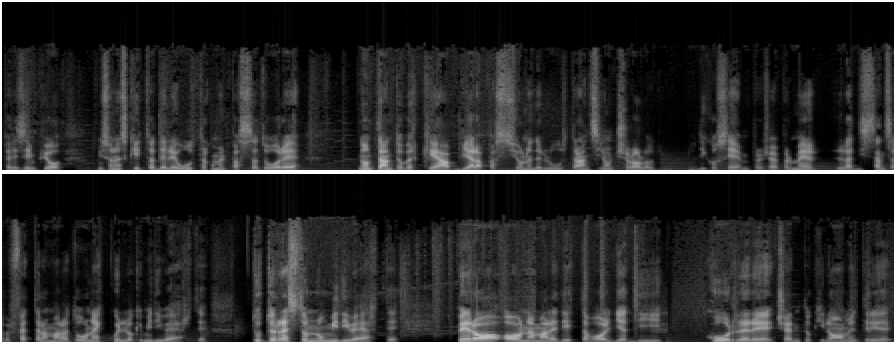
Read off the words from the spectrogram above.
per esempio, mi sono iscritto a delle ultra come il passatore non tanto perché abbia la passione dell'ultra, anzi non ce l'ho, lo, lo, dico sempre, cioè per me la distanza perfetta la maratona è quello che mi diverte, tutto il resto non mi diverte, però ho una maledetta voglia di correre 100 km e,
